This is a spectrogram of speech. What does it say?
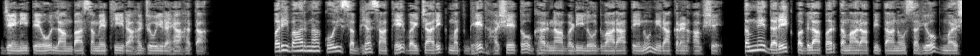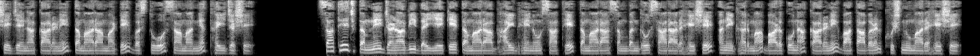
જેની તેઓ લાંબા સમયથી રાહ જોઈ રહ્યા હતા. પરિવારના કોઈ સભ્ય સાથે વૈચારિક મતભેદ હશે તો ઘરના વડીલો દ્વારા તેનું નિરાકરણ આવશે. તમને દરેક પગલા પર તમારા પિતાનો સહયોગ મળશે જેના કારણે તમારા માટે વસ્તુઓ સામાન્ય થઈ જશે. સાથે જ તમને જણાવી દઈએ કે તમારા ભાઈ બહેનો સાથે તમારા સંબંધો સારા રહેશે અને ઘરમાં બાળકોના કારણે વાતાવરણ ખુશનુમા રહેશે.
